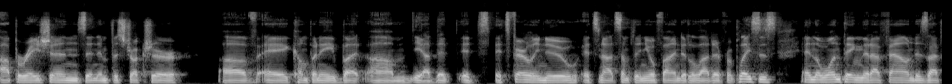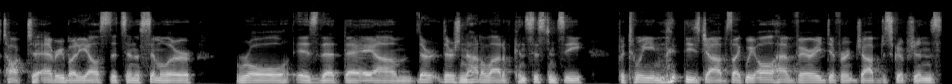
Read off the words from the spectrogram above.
operations and infrastructure of a company. But um, yeah that it's it's fairly new. It's not something you'll find at a lot of different places. And the one thing that i've found is i've talked to everybody else that's in a similar role is that they um, there there's not a lot of consistency between these jobs. Like we all have very different job descriptions.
